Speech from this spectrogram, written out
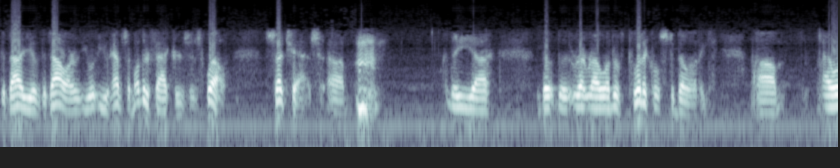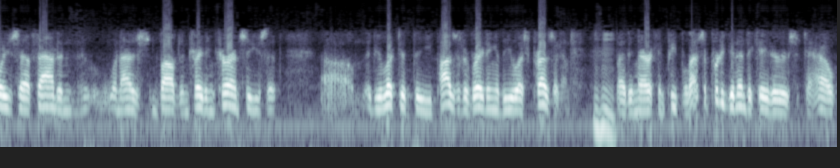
the value of the dollar, you you have some other factors as well, such as uh, the uh, the, the relative political stability. Um, I always uh, found, in, when I was involved in trading currencies, that um, if you looked at the positive rating of the U.S. president mm-hmm. by the American people, that's a pretty good indicator as to how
